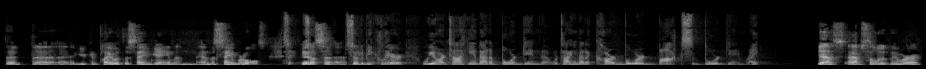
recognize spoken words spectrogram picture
that uh, you can play with the same game and, and the same rules. So, so, uh, so, to be clear, we aren't talking about a board game though. We're talking about a cardboard box board game, right? Yes, absolutely. We're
